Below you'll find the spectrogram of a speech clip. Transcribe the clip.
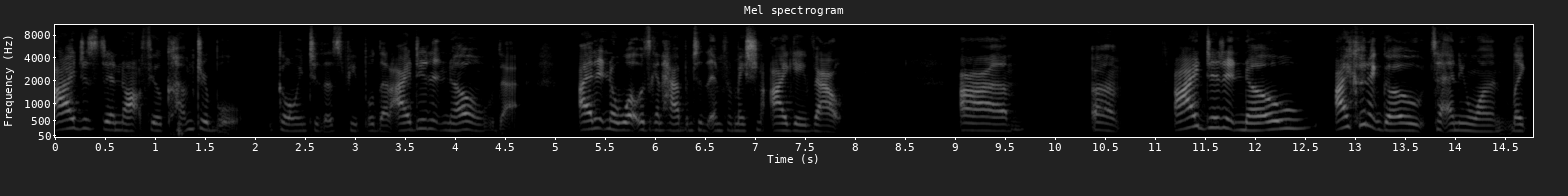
I just did not feel comfortable going to those people that I didn't know that I didn't know what was going to happen to the information I gave out. Um um I didn't know I couldn't go to anyone like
